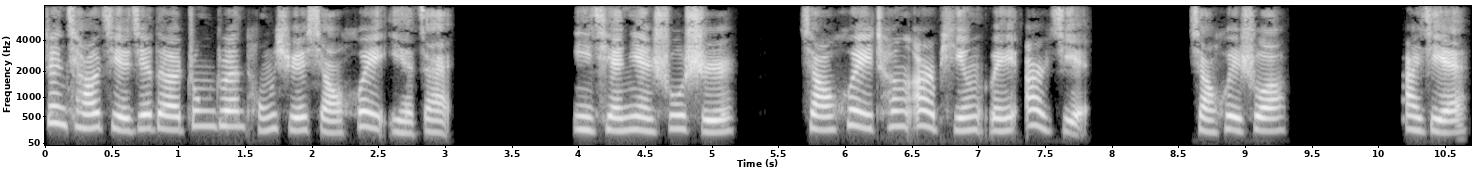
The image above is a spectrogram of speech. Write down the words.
正巧姐姐的中专同学小慧也在。以前念书时，小慧称二平为二姐。小慧说。二姐，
